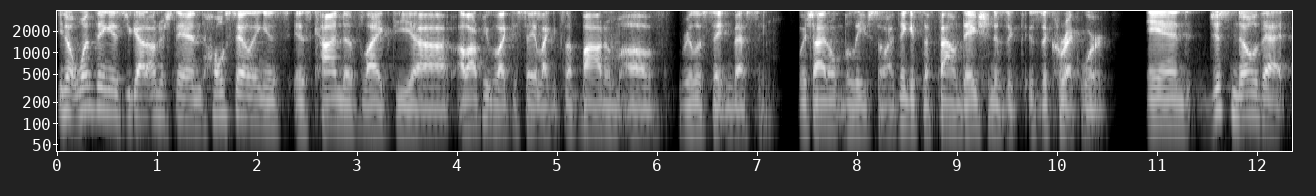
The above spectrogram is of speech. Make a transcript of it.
You know one thing is you got to understand wholesaling is is kind of like the uh, a lot of people like to say like it's the bottom of real estate investing which i don't believe so. I think it's the foundation is the, is the correct word. And just know that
